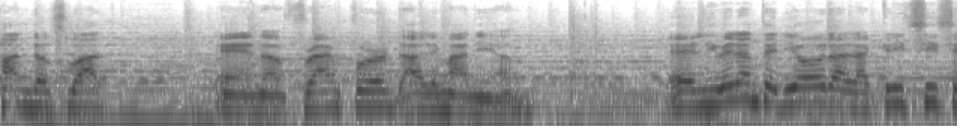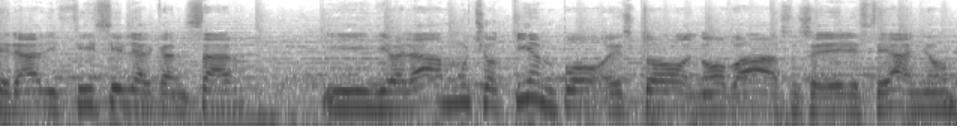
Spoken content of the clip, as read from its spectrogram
Handelsblatt en Frankfurt, Alemania. El nivel anterior a la crisis será difícil de alcanzar y llevará mucho tiempo. Esto no va a suceder este año,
